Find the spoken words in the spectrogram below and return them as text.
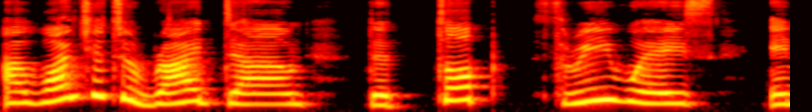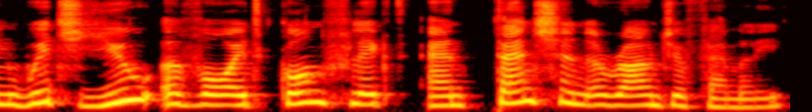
I want you to write down the top three ways in which you avoid conflict and tension around your family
